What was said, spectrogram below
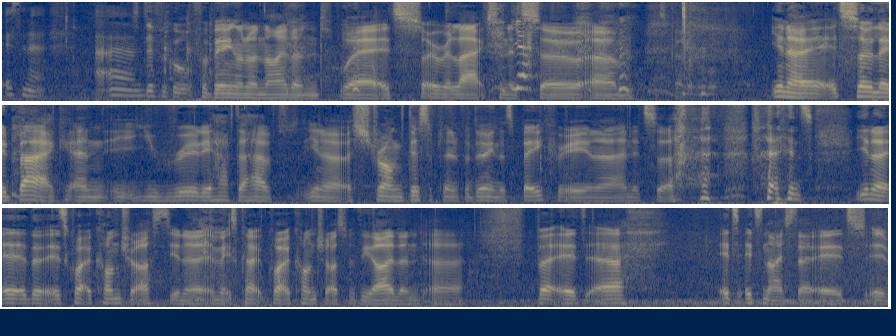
isn't it? It's Um, difficult for being on an island where it's so relaxed and it's Yeah. so, um, you know, it's so laid back, and you really have to have, you know, a strong discipline for doing this bakery, you know, and it's, uh, it's, you know, it, it's quite a contrast, you know, it makes quite quite a contrast with the island, uh, but it. Uh, it's it's nice though. It's it,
